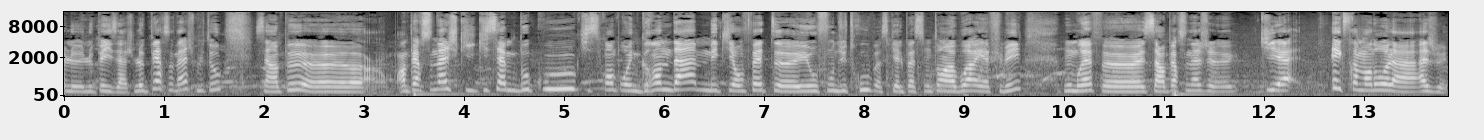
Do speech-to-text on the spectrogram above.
le, le, paysage. Le personnage plutôt c'est un peu euh, un personnage qui, qui s'aime beaucoup qui se prend pour une grande dame mais qui en fait est au fond du trou parce qu'elle passe son temps à boire et à fumer. Bon bref c'est un personnage qui est extrêmement drôle à, à jouer.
